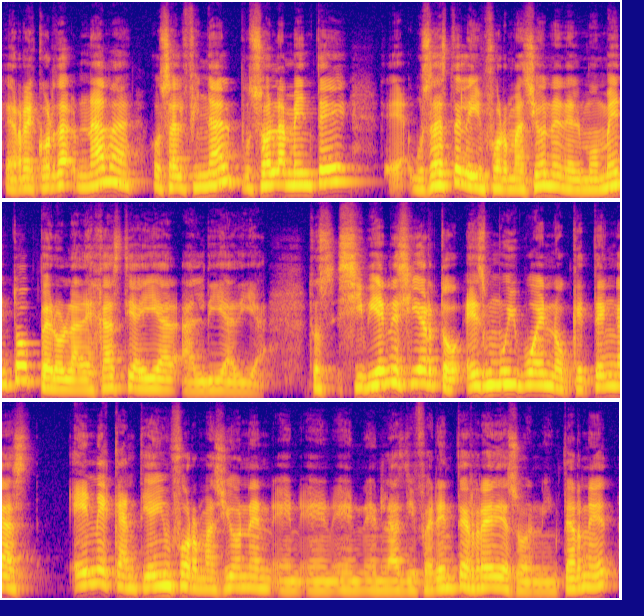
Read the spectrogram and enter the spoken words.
eh, recordar, nada, o sea, al final pues solamente usaste la información en el momento, pero la dejaste ahí al día a día. Entonces, si bien es cierto, es muy bueno que tengas N cantidad de información en, en, en, en las diferentes redes o en Internet,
